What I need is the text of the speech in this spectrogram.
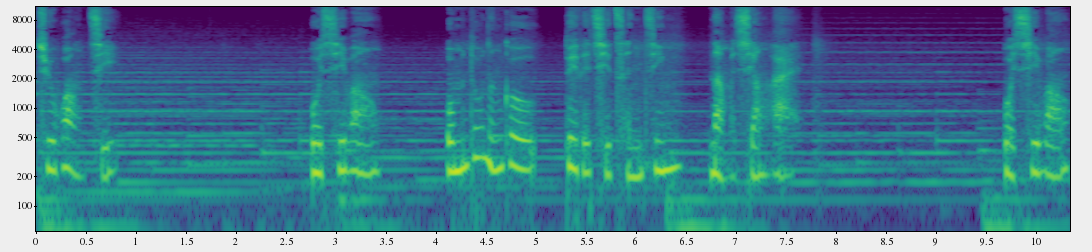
去忘记。我希望，我们都能够对得起曾经那么相爱。我希望，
